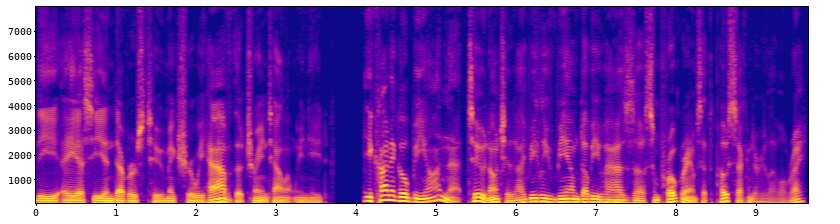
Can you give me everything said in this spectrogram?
the ASE endeavors to make sure we have the trained talent we need, you kind of go beyond that too, don't you? I believe BMW has uh, some programs at the post secondary level, right?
